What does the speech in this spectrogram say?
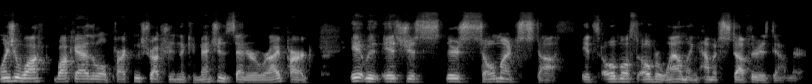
once you walk walk out of the little parking structure in the convention center where I parked, it was it's just there's so much stuff. It's almost overwhelming how much stuff there is down there.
